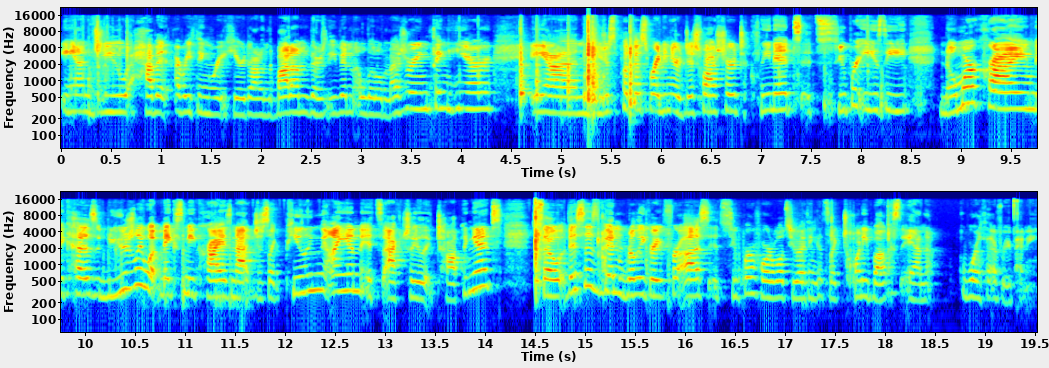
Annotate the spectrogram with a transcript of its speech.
and you have it everything right here down in the bottom. There's even a little measuring thing here. And you just put this right in your dishwasher to clean it. It's super easy. No more crying because usually what makes me cry is not just like peeling the onion. It's actually like chopping it. So this has been really great for us. It's super affordable too. I think it's like 20 bucks and worth every penny.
